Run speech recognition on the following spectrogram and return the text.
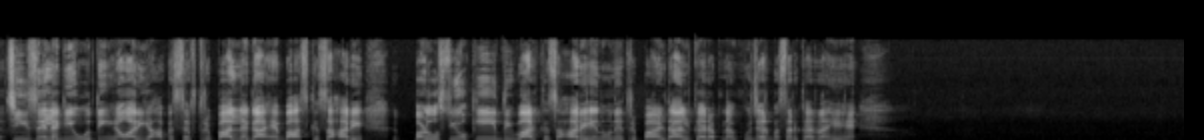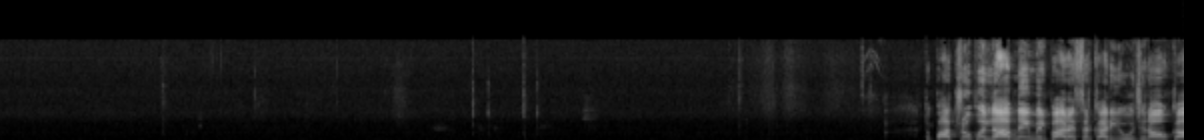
चीज़ें लगी होती हैं और यहाँ पे सिर्फ़ त्रिपाल लगा है बाँस के सहारे। पड़ोसियों की दीवार के सहारे इन्होंने त्रिपाल डालकर अपना गुजर बसर कर रहे हैं। पात्रों को लाभ नहीं मिल पा रहा है सरकारी योजनाओं का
